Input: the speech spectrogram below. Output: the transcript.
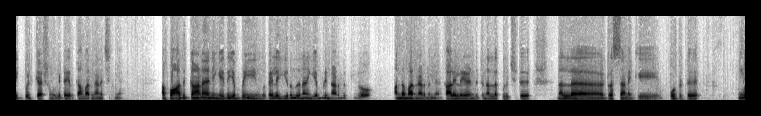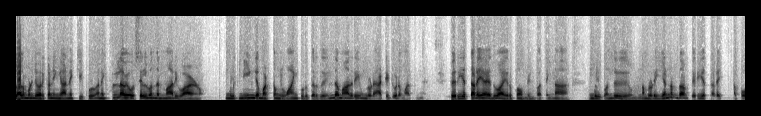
லிக்விட் கேஷ் உங்ககிட்ட இருக்க மாதிரி நினைச்சுக்கோங்க. அப்போ அதுக்கான நீங்கள் இது எப்படி உங்கள் கையில் இருந்ததுன்னா நீங்கள் எப்படி நடந்துப்பீங்களோ அந்த மாதிரி நடந்துங்க. காலையில் எழுந்துட்டு நல்லா குளிச்சுட்டு நல்ல ட்ரெஸ் அன்னைக்கு போட்டுட்டு உங்களால் முடிஞ்ச வரைக்கும் நீங்கள் அன்னைக்கு கு- அன்னைக்கு ஃபுல்லாகவே ஒரு செல்வந்தன் மாதிரி வாழணும். உங்களுக்கு நீங்கள் மற்றவங்களுக்கு வாங்கி கொடுக்கறது இந்த மாதிரி உங்களோட ஆட்டிடியூடை மாற்றுங்க பெரிய தடையா எதுவா இருக்கும் அப்படின்னு பாத்தீங்கன்னா உங்களுக்கு வந்து நம்மளுடைய எண்ணம் தான் பெரிய தடை. அப்போ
